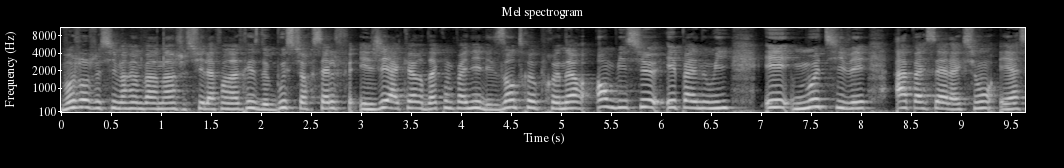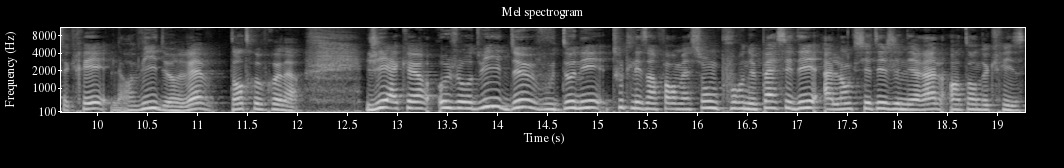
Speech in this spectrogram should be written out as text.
Bonjour, je suis Marion Bernard, je suis la fondatrice de Boost Yourself et j'ai à cœur d'accompagner les entrepreneurs ambitieux, épanouis et motivés à passer à l'action et à se créer leur vie de rêve d'entrepreneur. J'ai à cœur aujourd'hui de vous donner toutes les informations pour ne pas céder à l'anxiété générale en temps de crise.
